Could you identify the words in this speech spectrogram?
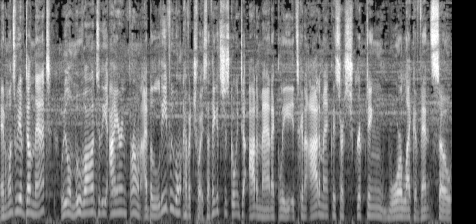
And once we have done that, we will move on to the Iron Throne. I believe we won't have a choice. I think it's just going to automatically, it's going to automatically start scripting warlike events. So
